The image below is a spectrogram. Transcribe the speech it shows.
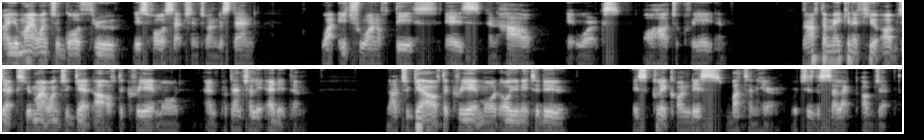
Now you might want to go through this whole section to understand what each one of these is and how it works or how to create them. Now after making a few objects, you might want to get out of the create mode and potentially edit them. Now to get out of the create mode, all you need to do is click on this button here, which is the select object.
